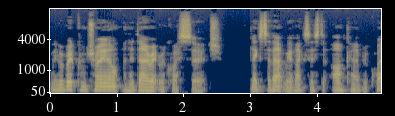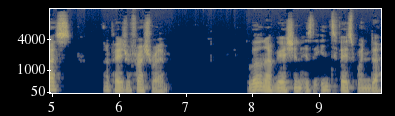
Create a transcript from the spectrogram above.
we have a breadcrumb trail and a direct request search. Next to that, we have access to archive requests and a page refresh rate. Below the navigation is the interface window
